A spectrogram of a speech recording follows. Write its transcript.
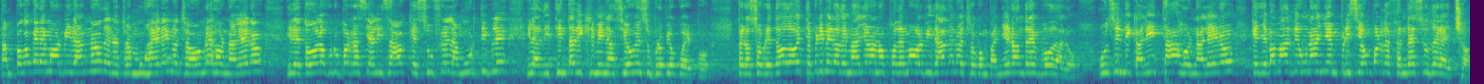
Tampoco queremos olvidarnos de nuestras mujeres y nuestros hombres jornaleros y de todos los grupos racializados que sufren la múltiple y la distinta discriminación en su propio cuerpo. Pero sobre todo, este primero de mayo no nos podemos olvidar de nuestro compañero Andrés Bódalo, un sindicalista jornalero que lleva más de un año en prisión por defender sus derechos.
